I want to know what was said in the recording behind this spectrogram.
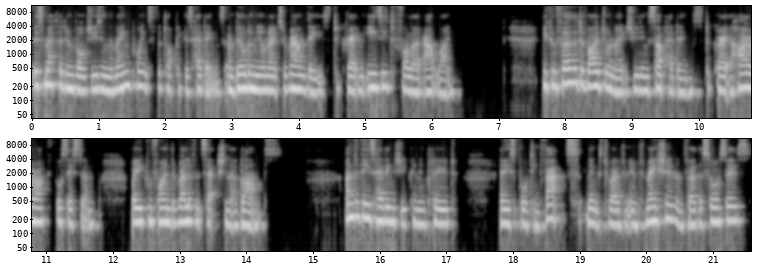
This method involves using the main points of the topic as headings and building your notes around these to create an easy to follow outline. You can further divide your notes using subheadings to create a hierarchical system where you can find the relevant section at a glance. Under these headings, you can include any supporting facts, links to relevant information and further sources,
